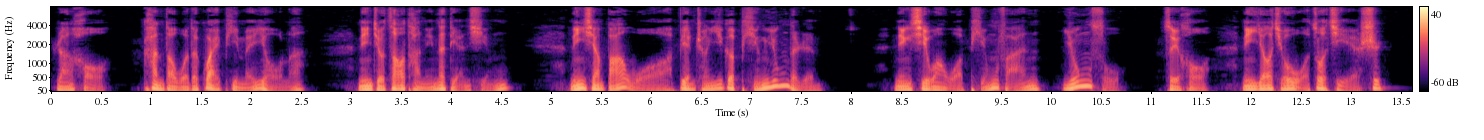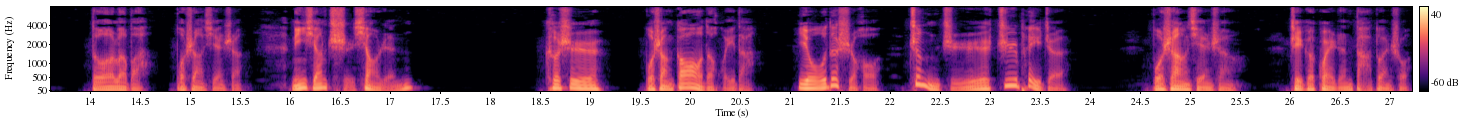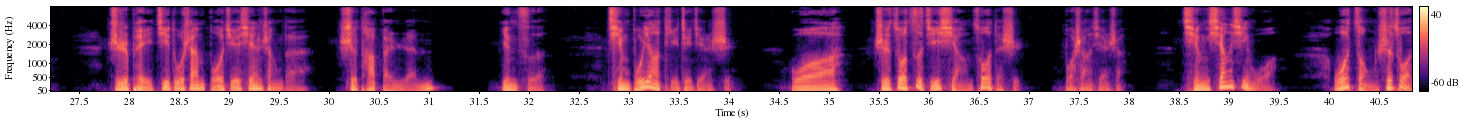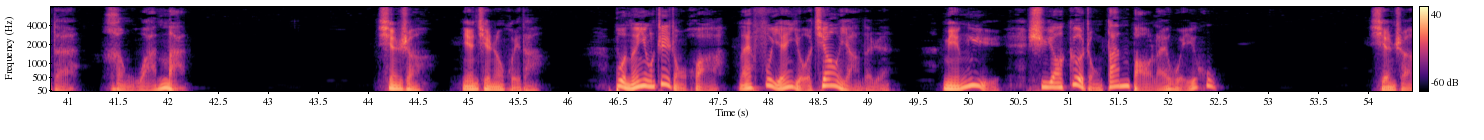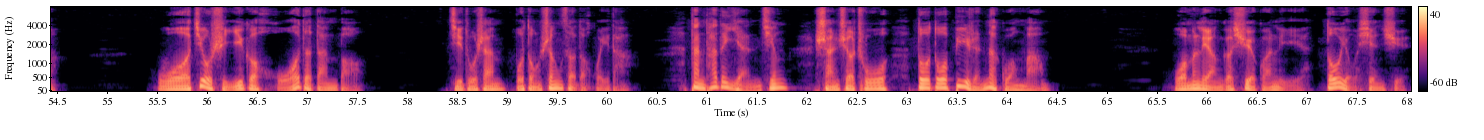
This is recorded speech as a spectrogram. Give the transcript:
然后看到我的怪癖没有了，您就糟蹋您的典型。”您想把我变成一个平庸的人，您希望我平凡庸俗，最后您要求我做解释，得了吧，博尚先生，您想耻笑人。可是，博尚高傲的回答：“有的时候，正直支配着。”博尚先生，这个怪人打断说：“支配基督山伯爵先生的是他本人，因此，请不要提这件事。”我只做自己想做的事，博尚先生，请相信我，我总是做的很完满。先生，年轻人回答：“不能用这种话来敷衍有教养的人。名誉需要各种担保来维护。”先生，我就是一个活的担保。”基督山不动声色的回答，但他的眼睛闪射出咄咄逼人的光芒。我们两个血管里都有鲜血，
